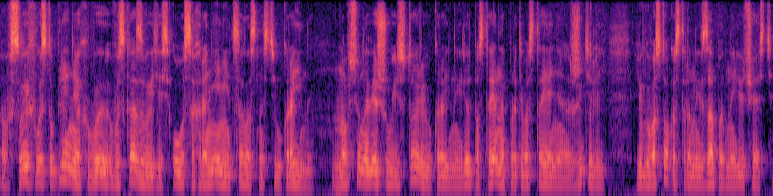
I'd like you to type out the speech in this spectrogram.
В своих выступлениях вы высказываетесь о сохранении целостности Украины. Но всю новейшую историю Украины идет постоянное противостояние жителей юго-востока страны и западной ее части.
